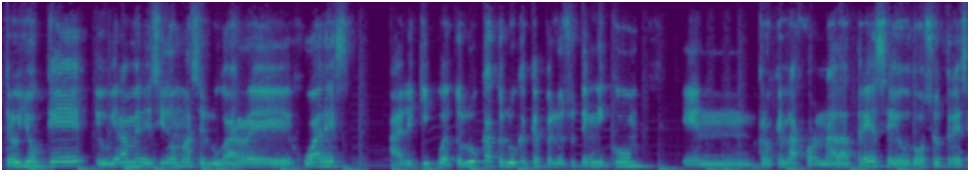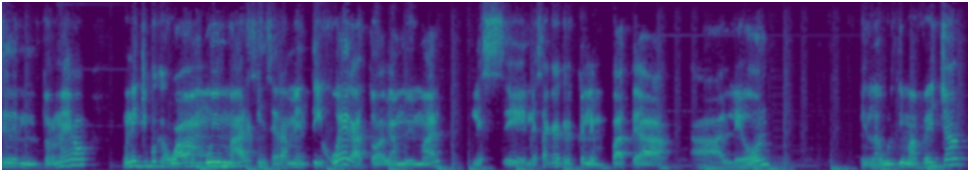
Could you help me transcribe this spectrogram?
Creo yo que hubiera merecido más el lugar eh, Juárez al equipo de Toluca. Toluca que perdió su técnico en, creo que en la jornada 13 o 12 o 13 del torneo. un equipo que jugaba muy mal, sinceramente, y juega todavía muy mal. Les, eh, le saca creo que el empate a, León en la última fecha.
